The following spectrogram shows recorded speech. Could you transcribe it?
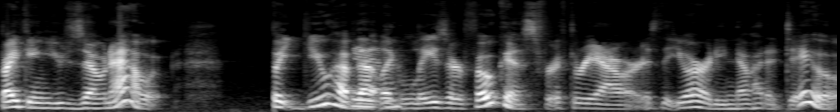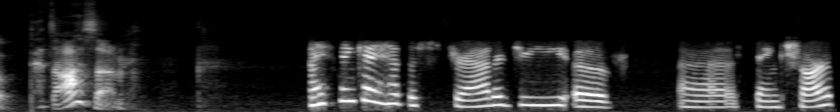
biking, you zone out, but you have that like laser focus for three hours that you already know how to do. That's awesome. I think I had the strategy of uh, staying sharp,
